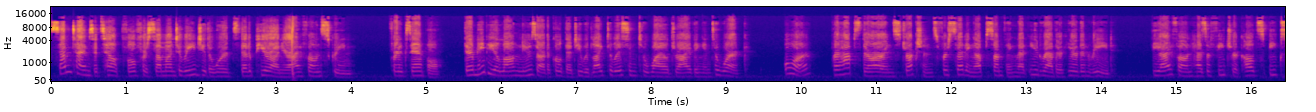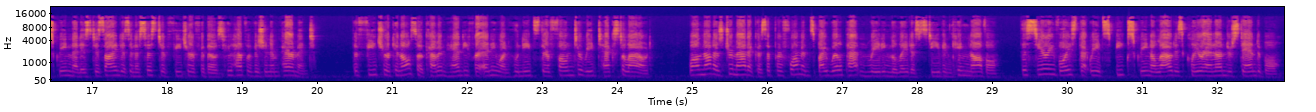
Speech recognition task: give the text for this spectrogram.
Sometimes it's helpful for someone to read you the words that appear on your iPhone screen. For example, there may be a long news article that you would like to listen to while driving into work. Or, perhaps there are instructions for setting up something that you'd rather hear than read. The iPhone has a feature called Speak Screen that is designed as an assistive feature for those who have a vision impairment. The feature can also come in handy for anyone who needs their phone to read text aloud. While not as dramatic as a performance by Will Patton reading the latest Stephen King novel, the Siri voice that reads Speak Screen aloud is clear and understandable.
